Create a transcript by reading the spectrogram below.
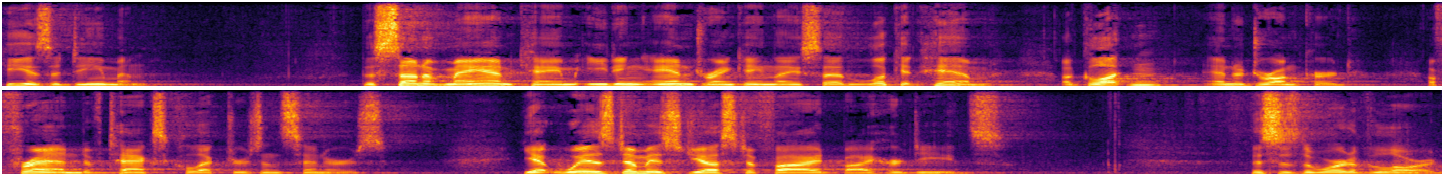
He is a demon. The Son of Man came eating and drinking. They said, Look at him, a glutton and a drunkard, a friend of tax collectors and sinners. Yet wisdom is justified by her deeds. This is the word of the Lord.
